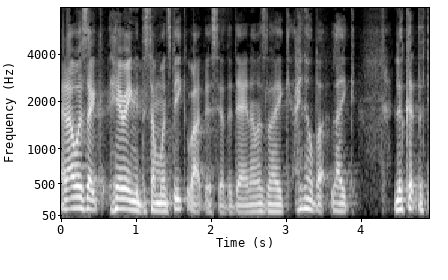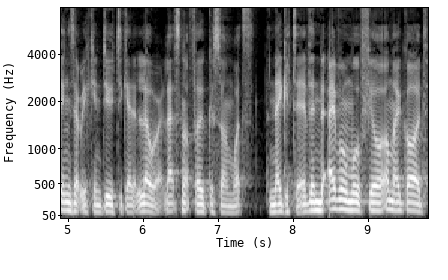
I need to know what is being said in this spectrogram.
And I was like hearing someone speak about this the other day, and I was like, I know, but like look at the things that we can do to get it lower. Let's not focus on what's the negative. Then everyone will feel, oh my God,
